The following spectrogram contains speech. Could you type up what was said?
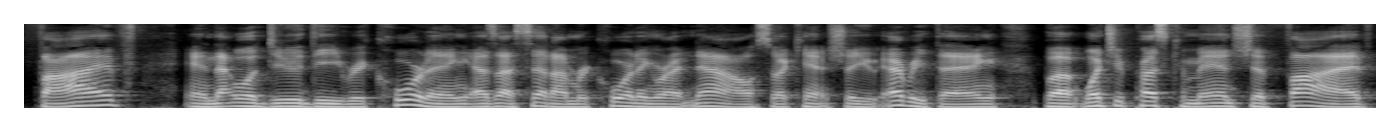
5 and that will do the recording. As I said, I'm recording right now, so I can't show you everything, but once you press Command Shift 5,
